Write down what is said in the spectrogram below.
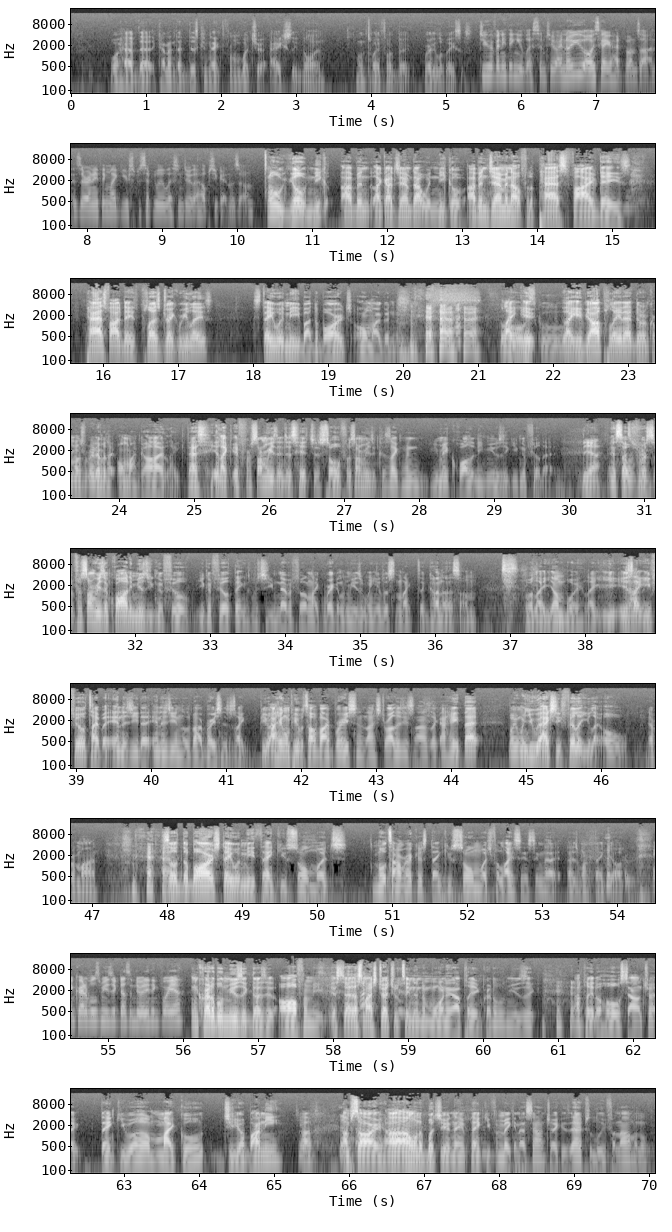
or have that kind of that disconnect from what you're actually doing on a 24 big regular basis. Do you have anything you listen to? I know you always got your headphones on. Is there anything like you specifically listen to that helps you get in the zone? Oh, yo, Niko, I've been like I jammed out with Niko. I've been jamming out for the past five days, past five days plus Drake relays. Stay with me by DeBarge. Oh my goodness. like Old if, school. like if y'all play that during commercial break, they'll be like, "Oh my god!" Like that's it. Like if for some reason it just hits your soul for some reason, because like when you make quality music, you can feel that. Yeah. And so for for some reason, quality music you can feel you can feel things which you never feel in like regular music when you listen like to Gunna or something, or like Young Boy. Like you, it's like you feel type of energy. That energy and those vibrations is like people, I hate when people talk vibration, astrology signs. Like I hate that, but when you actually feel it, you're like oh, never mind. so DeBarge, stay with me. Thank you so much. Motown Records, thank you so much for licensing that. I just want to thank y'all. Incredibles music doesn't do anything for you. Incredible music does it all for me. It's that's my stretch routine in the morning. I play incredible music. I play the whole soundtrack. Thank you, uh, Michael Giovanni. I, I'm sorry, I, I don't want to butcher your name. Thank you for making that soundtrack. It's absolutely phenomenal.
